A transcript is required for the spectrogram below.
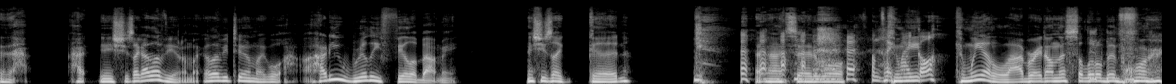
uh, she's like, I love you. And I'm like, I love you too. I'm like, well, how do you really feel about me? And she's like, good. And I said, well, like can we- can we elaborate on this a little bit more?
